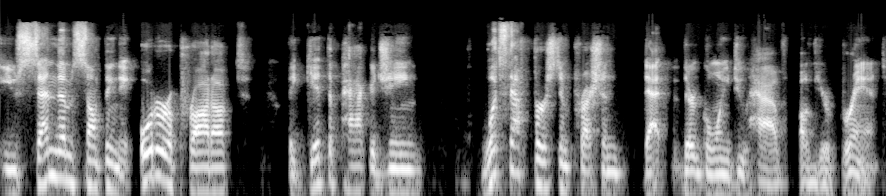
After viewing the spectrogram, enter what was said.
you send them something, they order a product, they get the packaging. What's that first impression that they're going to have of your brand?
